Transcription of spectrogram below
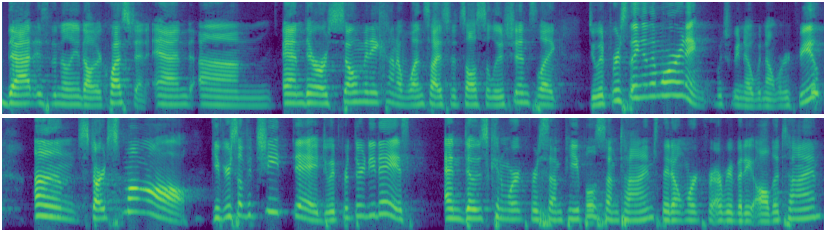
that is the million dollar question. And, um, and there are so many kind of one size fits all solutions, like do it first thing in the morning, which we know would not work for you. Um, start small. Give yourself a cheat day. Do it for 30 days. And those can work for some people sometimes. They don't work for everybody all the time.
